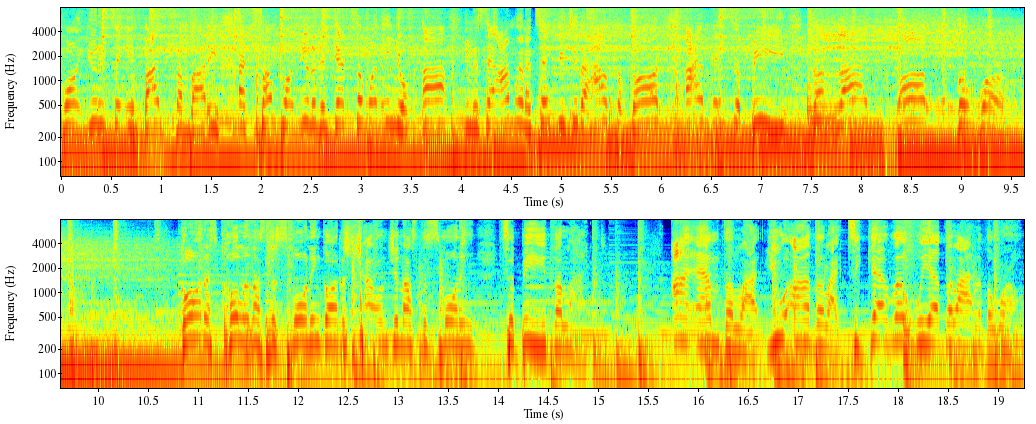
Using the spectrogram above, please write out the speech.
point, you need to invite somebody. At some point, you need to get someone in your car. You need to say, I'm going to take you to the house of God. I'm going to be the light of the world. God is calling us this morning. God is challenging us this morning to be the light. I am the light. You are the light. Together, we are the light of the world.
